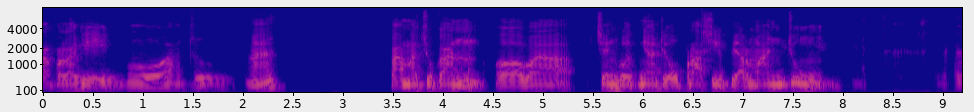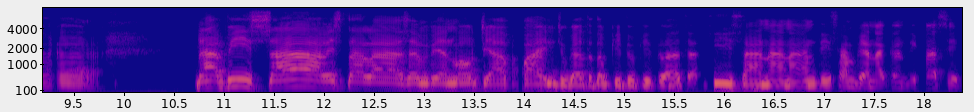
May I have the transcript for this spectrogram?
apa lagi? Oh, aduh. Hah? Pak majukan oh, apa jenggotnya dioperasi biar mancung. Nggak bisa, wis sampean mau diapain juga tetap gitu-gitu aja. Di sana nanti sampean akan dikasih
